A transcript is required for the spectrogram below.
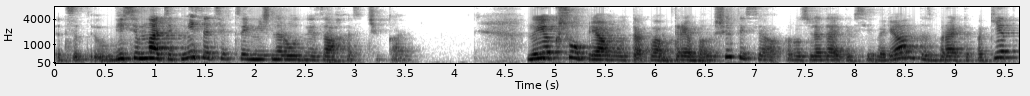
18 місяців цей міжнародний захист чекає. Ну, якщо прямо так вам треба лишитися, розглядайте всі варіанти, збирайте пакет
